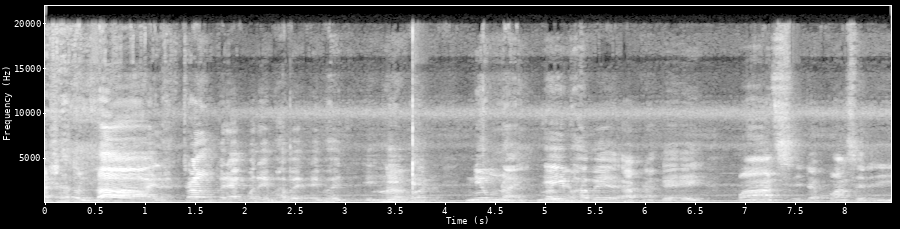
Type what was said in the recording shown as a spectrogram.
সর্বক্ষণিক। আহ, লাই ট্রাং করে একবার এইভাবে এইভাবে। নিয়ম নাই এইভাবে আপনাকে এই পাঁচ এটা পাঁচের এই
